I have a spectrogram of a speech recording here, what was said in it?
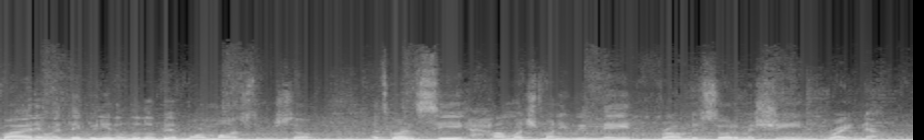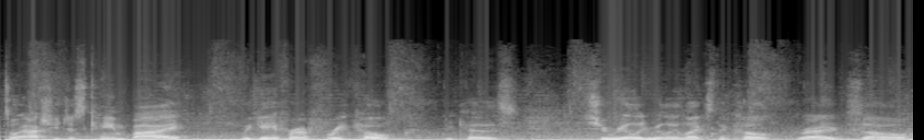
fine, and I think we need a little bit more Monsters. So let's go and see how much money we made from the soda machine right now. So Ashley just came by. We gave her a free Coke because she really really likes the coke right? So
